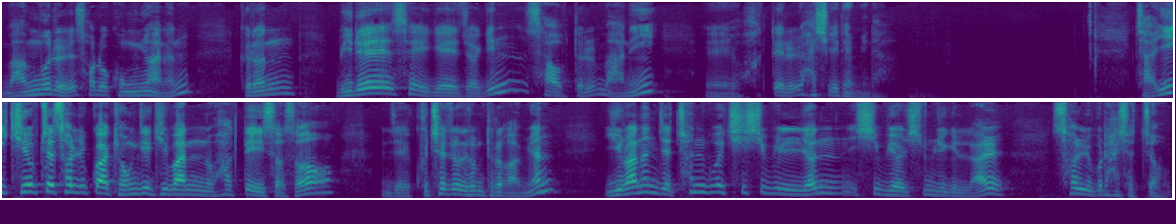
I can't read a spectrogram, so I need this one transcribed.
만물을 서로 공유하는 그런 미래 세계적인 사업들을 많이 예, 확대를 하시게 됩니다. 자, 이 기업체 설립과 경제 기반 확대에 있어서 이제 구체적으로 좀 들어가면 일화는 이제 1971년 12월 16일 날 설립을 하셨죠.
